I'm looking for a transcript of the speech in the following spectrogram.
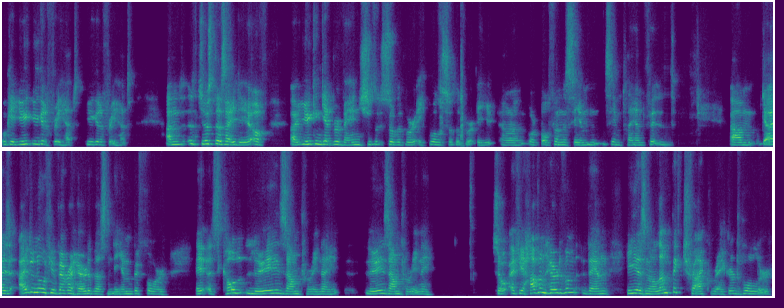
Okay, you, you get a free hit. You get a free hit." And it's just this idea of uh, you can get revenge so that we're equal, so that we're uh, we're both on the same same playing field. Um, guys, I don't know if you've ever heard of this name before. It's called Louis Zamperini. Louis Zamperini. So if you haven't heard of him, then he is an Olympic track record holder.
